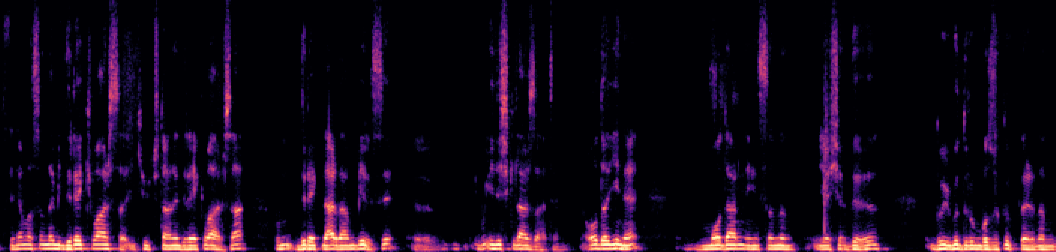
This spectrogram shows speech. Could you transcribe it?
sinemasında bir direk varsa, iki üç tane direk varsa bu direklerden birisi bu ilişkiler zaten. O da yine modern insanın yaşadığı duygu durum bozukluklarının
